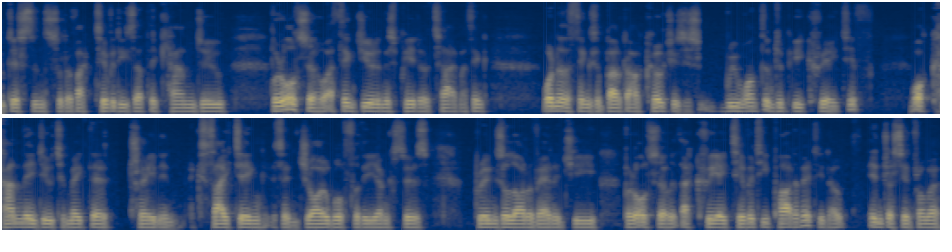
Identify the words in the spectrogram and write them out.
distance sort of activities that they can do. But also, I think during this period of time, I think one of the things about our coaches is we want them to be creative. What can they do to make their training exciting? It's enjoyable for the youngsters, brings a lot of energy, but also that creativity part of it. You know, interesting from a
